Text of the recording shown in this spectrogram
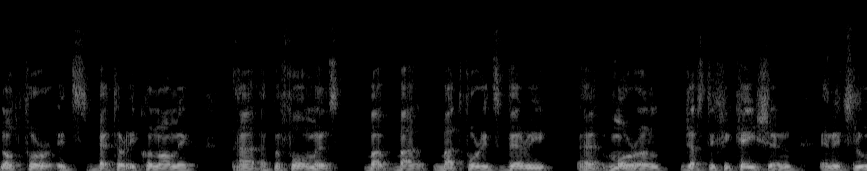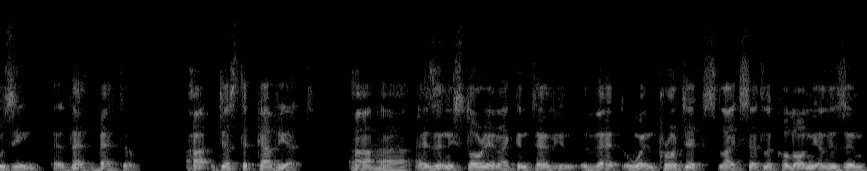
not for its better economic uh, performance, but, but, but for its very uh, moral justification, and it's losing uh, that battle. Uh, just a caveat uh, mm-hmm. uh, as an historian, I can tell you that when projects like settler colonialism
